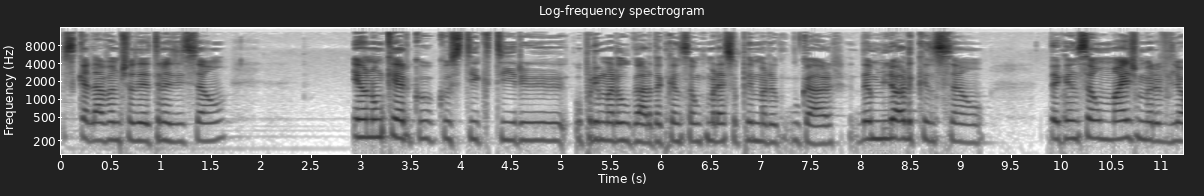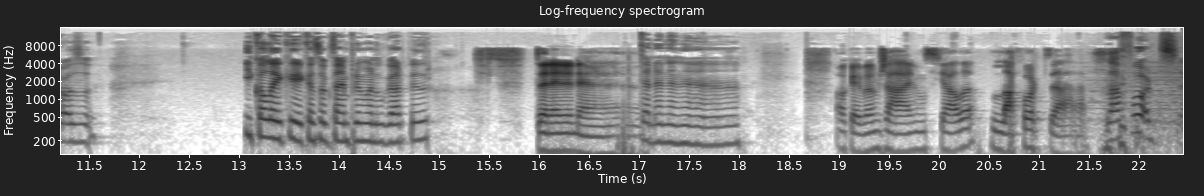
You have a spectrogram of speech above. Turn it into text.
se calhar vamos fazer a transição. Eu não quero que, o- que o Stick tire o primeiro lugar da canção que merece o primeiro lugar, da melhor canção, da canção mais maravilhosa. E qual é que é a canção que está em primeiro lugar, Pedro? Tananana. Tananana. Ok, vamos já anunciá-la. La Forza. La Forza.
